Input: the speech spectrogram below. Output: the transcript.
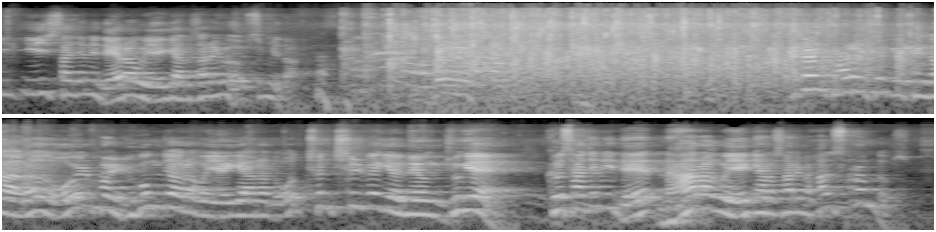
이, 이 사진이 내라고 얘기하는 사람이 없습니다. 가장 자랑스럽게 생각하는 5.18 유공자라고 얘기하는 5,700여 명 중에 그 사진이 내, 나라고 얘기하는 사람이 한 사람도 없습니다.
